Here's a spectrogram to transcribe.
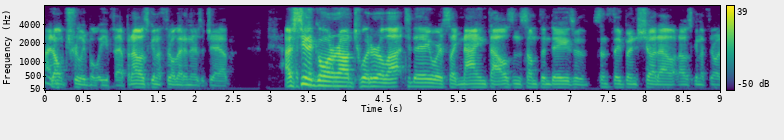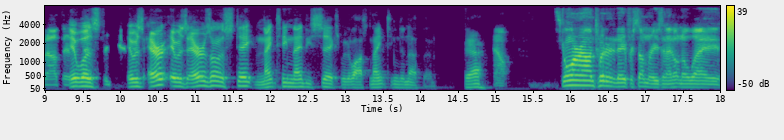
I don't truly believe that, but I was going to throw that in there as a jab. I've seen it going around Twitter a lot today, where it's like nine thousand something days or since they've been shut out. I was going to throw it out there. It was it was it was Arizona State in 1996. We lost 19 to nothing. Yeah. Now, it's going around Twitter today for some reason. I don't know why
